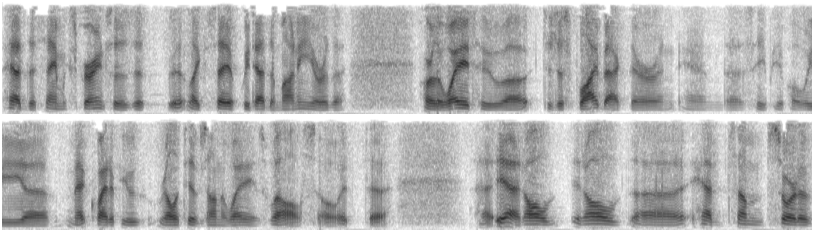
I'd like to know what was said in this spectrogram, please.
had the same experiences if, like, say, if we'd had the money or the or the way to uh, to just fly back there and and uh, see people. We uh, met quite a few relatives on the way as well. So it uh, uh, yeah, it all it all uh, had some sort of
